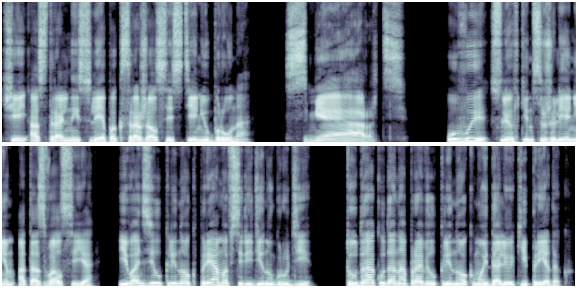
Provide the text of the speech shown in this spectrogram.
чей астральный слепок сражался с тенью Бруна. «Смерть!» Увы, с легким сожалением отозвался я и вонзил клинок прямо в середину груди, туда, куда направил клинок мой далекий предок.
